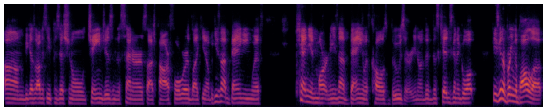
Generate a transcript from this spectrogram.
Um, because obviously positional changes in the center slash power forward, like you know, but he's not banging with Kenyon Martin. He's not banging with Carlos Boozer. You know, this kid's going to go up. He's going to bring the ball up,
